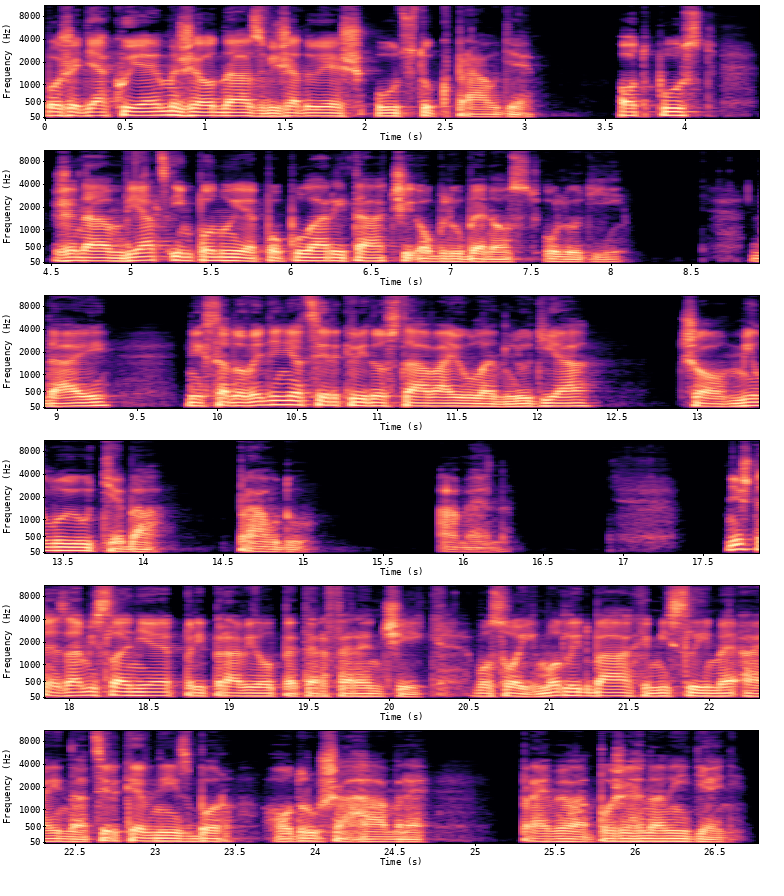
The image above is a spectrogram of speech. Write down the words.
Bože, ďakujem, že od nás vyžaduješ úctu k pravde. Odpusť, že nám viac imponuje popularita či obľúbenosť u ľudí. Daj, nech sa do vedenia cirkvy dostávajú len ľudia, čo milujú teba, pravdu. Amen. Dnešné zamyslenie pripravil Peter Ferenčík. Vo svojich modlitbách myslíme aj na cirkevný zbor Hodruša Hámre. Prajme vám požehnaný deň.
